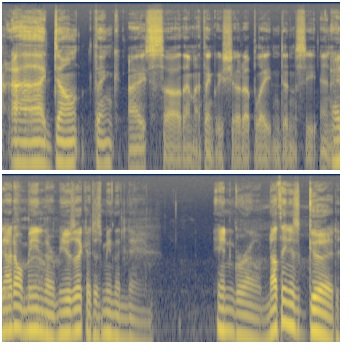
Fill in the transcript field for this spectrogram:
I don't think I saw them. I think we showed up late and didn't see any. And I of don't mean them. their music. I just mean the name. Ingrown. Nothing is good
